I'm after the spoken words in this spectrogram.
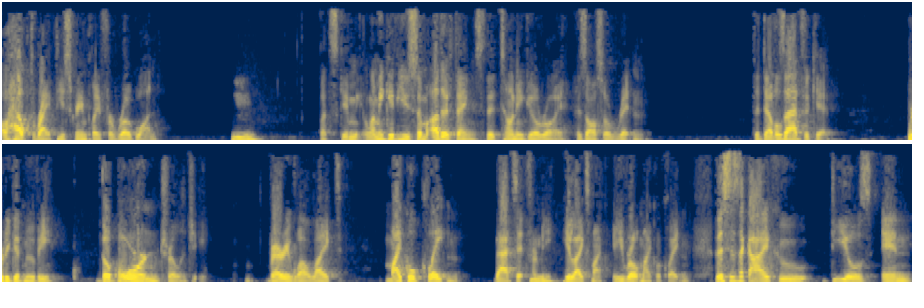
helped write the screenplay for Rogue One. Mm. Let's give me let me give you some other things that Tony Gilroy has also written. The Devil's Advocate, pretty good movie. The Bourne trilogy, very well liked. Michael Clayton, that's it for me. He likes Mike. He wrote Michael Clayton. This is a guy who deals in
